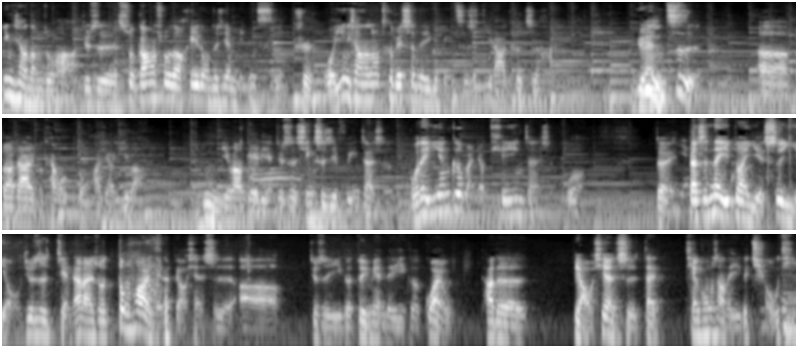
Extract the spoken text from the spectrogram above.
印象当中啊，就是说刚刚说到黑洞这些名词，是。我印象当中特别深的一个名词是狄拉克之海，源自、呃，不知道大家有没有看过部动画叫《伊娃》。嗯。伊万给脸就是《新世纪福音战士》，国内阉割版叫《天鹰战士》，不过对，但是那一段也是有，就是简单来说，动画里面的表现是呃，就是一个对面的一个怪物，它的表现是在天空上的一个球体，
